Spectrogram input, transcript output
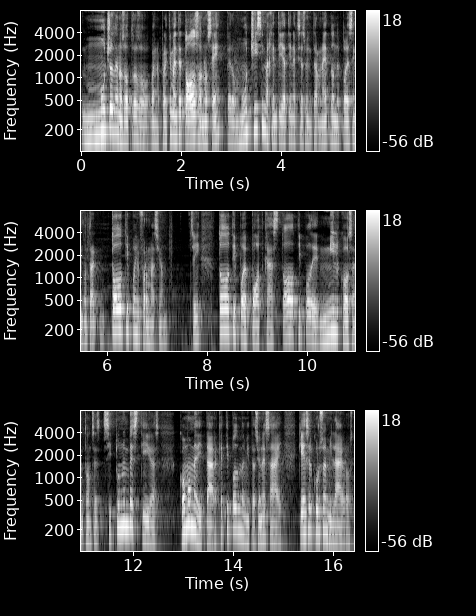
muchos de nosotros, o bueno, prácticamente todos, o no sé, pero muchísima gente ya tiene acceso a Internet donde puedes encontrar todo tipo de información, ¿sí? Todo tipo de podcast, todo tipo de mil cosas. Entonces, si tú no investigas cómo meditar, qué tipos de meditaciones hay, qué es el curso de milagros,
